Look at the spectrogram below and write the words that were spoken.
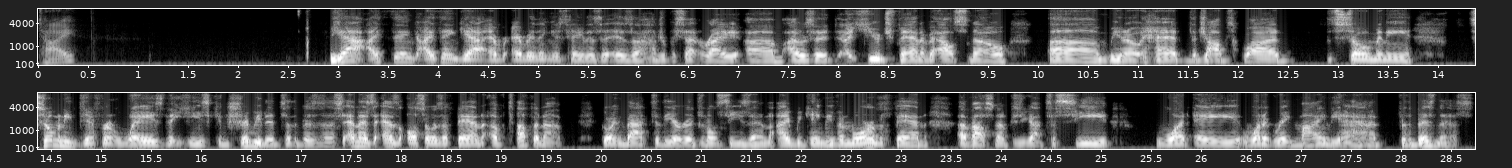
Ty, Yeah, I think I think yeah, ev- everything you say is is a hundred percent right. Um, I was a, a huge fan of Al Snow. Um, you know, had the Job Squad, so many, so many different ways that he's contributed to the business, and as as also as a fan of Tough Enough. Going back to the original season, I became even more of a fan of Al Snow because you got to see what a what a great mind he had for the business.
